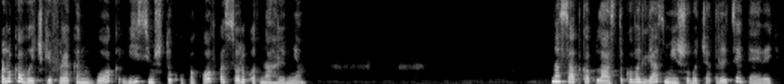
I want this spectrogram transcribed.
Рукавички Фрекенбок 8 штук упаковка 41 гривня. Насадка пластикова для змішувача 39.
